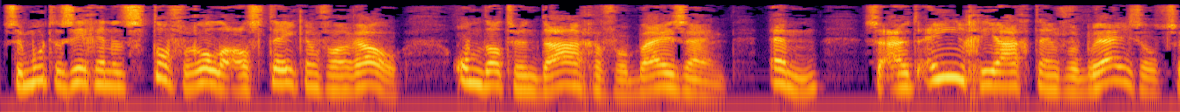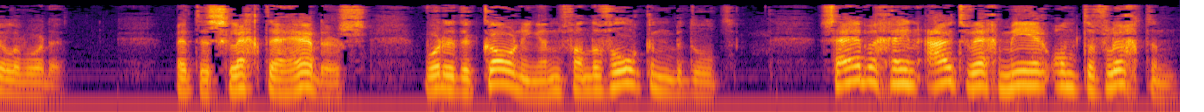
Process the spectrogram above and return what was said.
Ze moeten zich in het stof rollen als teken van rouw, omdat hun dagen voorbij zijn en ze uiteengejaagd en verbrijzeld zullen worden. Met de slechte herders worden de koningen van de volken bedoeld. Zij hebben geen uitweg meer om te vluchten.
